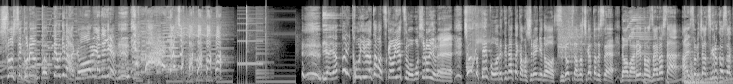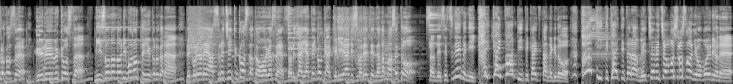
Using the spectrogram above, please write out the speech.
そしてこれを取っておけばゴールができる。やっよっしゃいややっぱりこういう頭使うやつも面白いよね。ちょっとテンポ悪くなったかもしれんけどすごく楽しかったです。どうもありがとうございました。はいそれじゃあ次のコースはこのコース。グルーブコースだ。溝の乗り物っていうことかな。でこれをねアスレチックコースだと思います。それじゃあやっていこうか。クリア率は0.7%そんで説明文に開会パーティーって書いてたんだけど、パーティーって書いてたらめちゃめちゃ面白そうに思えるよね。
